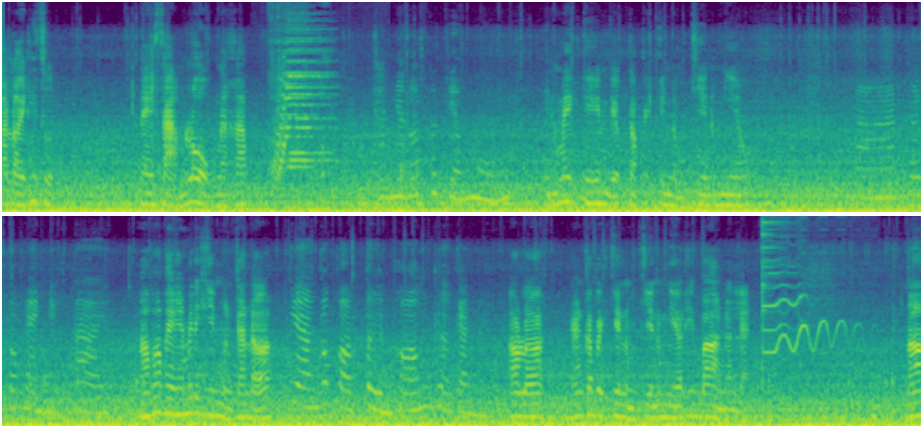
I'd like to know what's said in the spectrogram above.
อร่อยที่สุดในสามโลกนะครับธัญรสก๋วยเตี๋ยวหมูยังไม่กินเดี๋ยวกลับไปกินขนมจีนน้ำเงี้ยวปลา เคยก็แพงหิวตายอ้าวพ่อแพรยังไม่ได้กินเหมือนกันเหรอ ยังก็พอตื่นพร้อมเธอกันน่ะเอาเลยงั้นก็ไปกินขนมจีนน้ำเงี้ยวที่บ้านนั่นแหละนะ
